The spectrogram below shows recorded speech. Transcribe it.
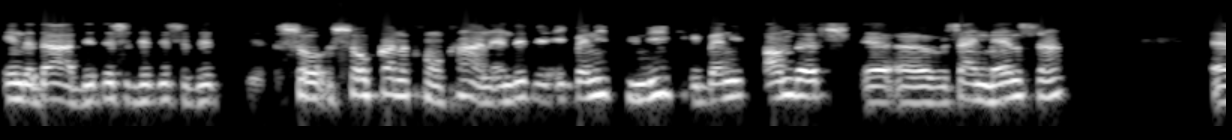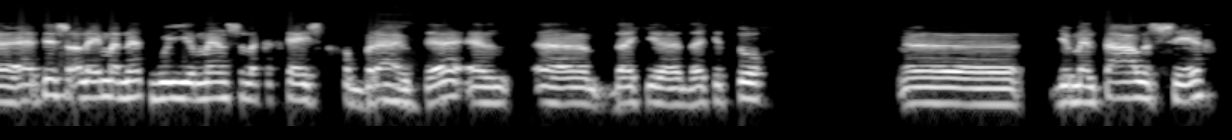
inderdaad, dit is, het, dit is, het, dit, zo, zo kan het gewoon gaan. En dit, ik ben niet uniek, ik ben niet anders, we zijn mensen. Het is alleen maar net hoe je je menselijke geest gebruikt. Hè? En dat, je, dat je toch je mentale zicht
